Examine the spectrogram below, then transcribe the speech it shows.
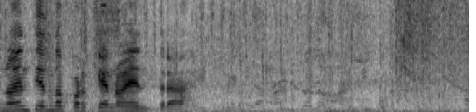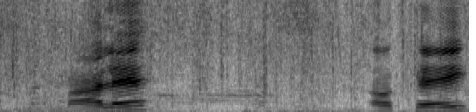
No entiendo por qué no entra. Vale. Ok.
